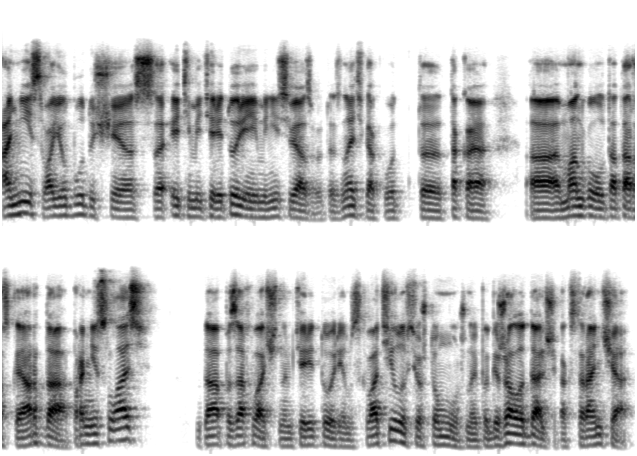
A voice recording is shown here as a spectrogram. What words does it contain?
они свое будущее с этими территориями не связывают. Это, знаете, как вот э, такая монголо-татарская орда пронеслась да, по захваченным территориям, схватила все, что можно, и побежала дальше, как саранча.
